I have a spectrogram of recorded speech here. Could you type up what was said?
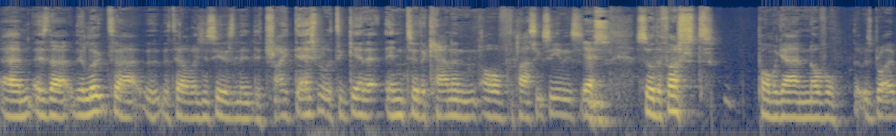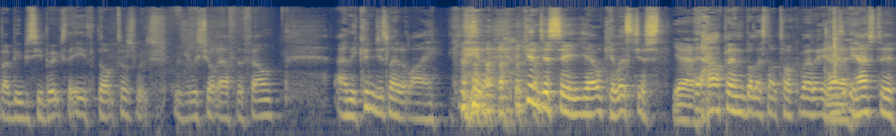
um, is that they looked at the, the television series and they, they tried desperately to get it into the canon of the classic series. Yes. So the first Paul McGann novel that was brought out by BBC Books, The Eight Doctors, which was released shortly after the film, and he couldn't just let it lie. you know, he couldn't just say, "Yeah, okay, let's just yeah. it happened, but let's not talk about it." He Yeah. has he has to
